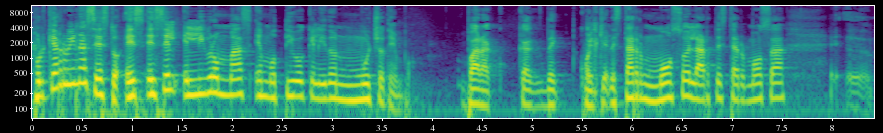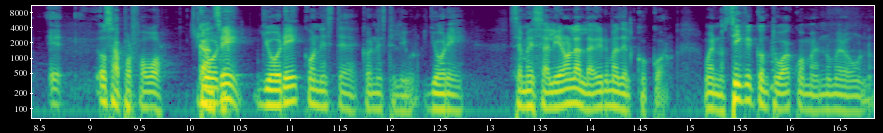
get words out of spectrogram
¿por qué arruinas esto? Es, es el, el libro más emotivo que he leído en mucho tiempo. Para de cualquier... Está hermoso, el arte está hermosa. Eh, eh, o sea, por favor. Cáncer. Lloré, lloré con este, con este libro. Lloré. Se me salieron las lágrimas del cocor. Bueno, sigue con tu Aquaman número uno.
